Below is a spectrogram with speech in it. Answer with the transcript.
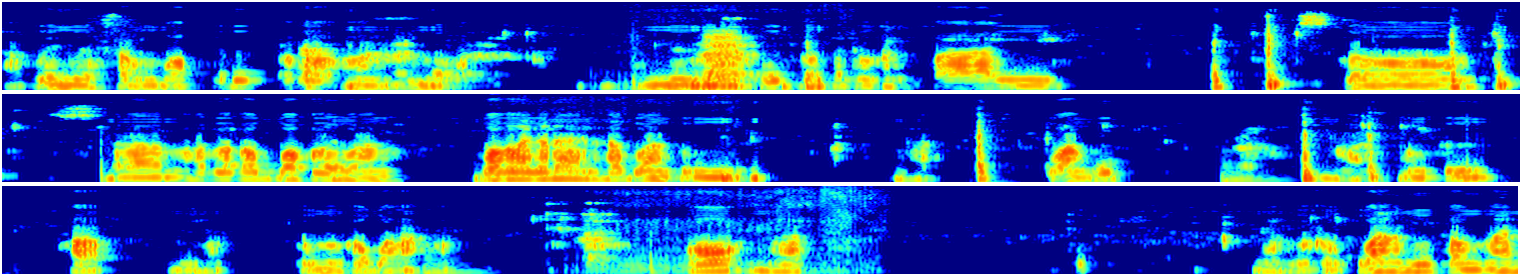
ครับเว้นไว้ สองบล็อกปุ๊บก็มาหมดหนึ่งปุ๊บแล้วกระโดดไปสองสามครับแล้วก็บล็อกอะไรวางบล็อกอะไรก็ได้นะครับ วางตรงนี้วางปุ๊บไม่ขึ้นครับตรงนั้นก็วางโอ้นะครับแล้วก็วางนี่สองอัน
